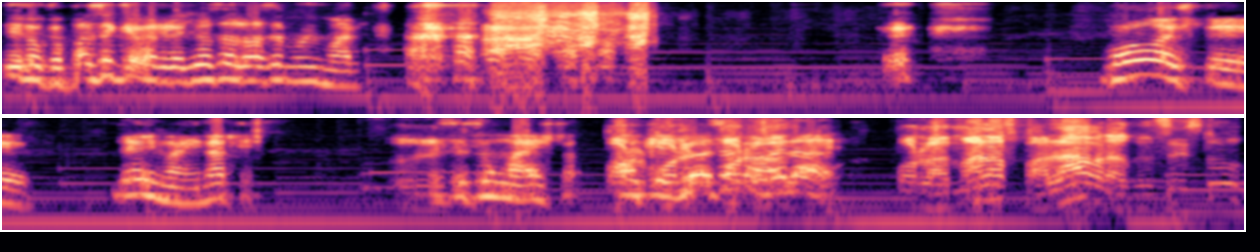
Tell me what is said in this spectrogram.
Sí, lo que pasa es que Vergallosa lo hace muy mal. no, este, ya imagínate. Ese es un maestro. Por, yo esa novela. por las malas palabras, dices tú.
